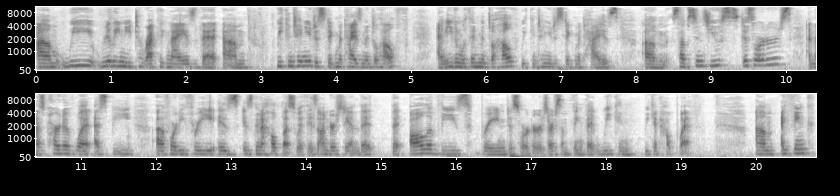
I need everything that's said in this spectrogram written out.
Um, we really need to recognize that um, we continue to stigmatize mental health, and even within mental health, we continue to stigmatize um, substance use disorders, and that's part of what SB uh, 43 is is going to help us with is understand that that all of these brain disorders are something that we can we can help with. Um, I think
